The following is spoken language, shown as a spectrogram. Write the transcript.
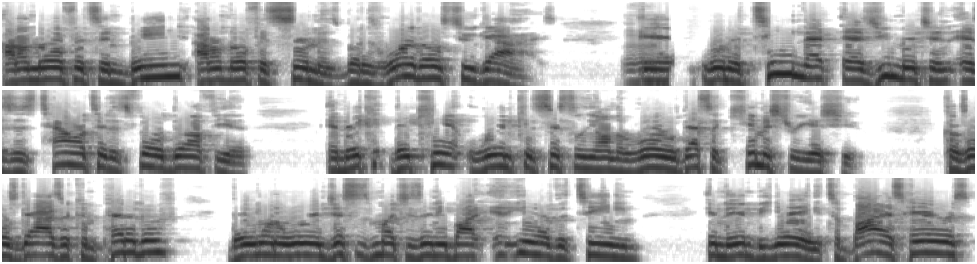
I don't know if it's Embiid, I don't know if it's Simmons, but it's one of those two guys. Mm-hmm. And when a team that, as you mentioned, is as talented as Philadelphia, and they they can't win consistently on the road, that's a chemistry issue because those guys are competitive. They want to win just as much as anybody, in any other team in the NBA. Tobias Harris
